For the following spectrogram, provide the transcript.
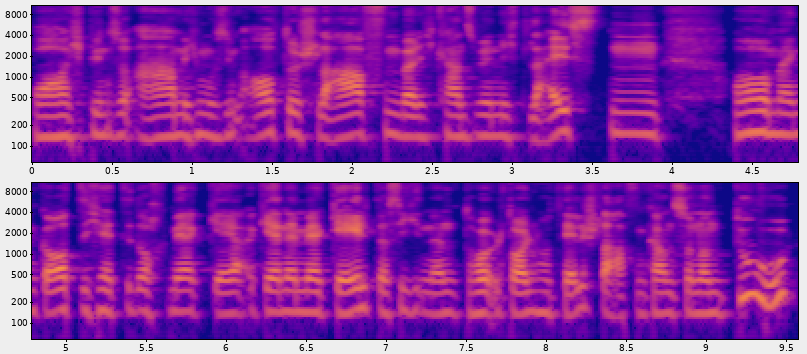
boah, ich bin so arm, ich muss im Auto schlafen, weil ich kann es mir nicht leisten. Oh mein Gott, ich hätte doch mehr, gerne mehr Geld, dass ich in einem tollen Hotel schlafen kann, sondern du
